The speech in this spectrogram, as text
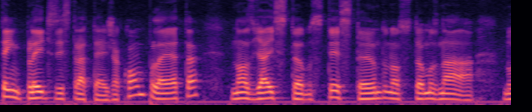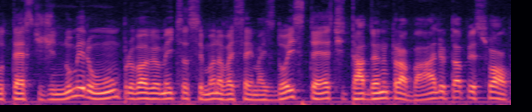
templates de estratégia completa. Nós já estamos testando, nós estamos na, no teste de número 1. Um, provavelmente essa semana vai sair mais dois testes. Tá dando trabalho, tá, pessoal?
